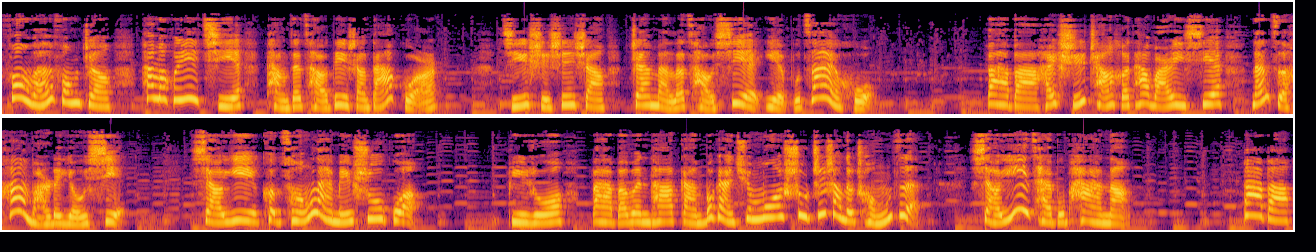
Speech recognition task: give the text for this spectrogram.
放完风筝，他们会一起躺在草地上打滚儿。即使身上沾满了草屑，也不在乎。爸爸还时常和他玩一些男子汉玩的游戏，小易可从来没输过。比如，爸爸问他敢不敢去摸树枝上的虫子，小易才不怕呢。爸爸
